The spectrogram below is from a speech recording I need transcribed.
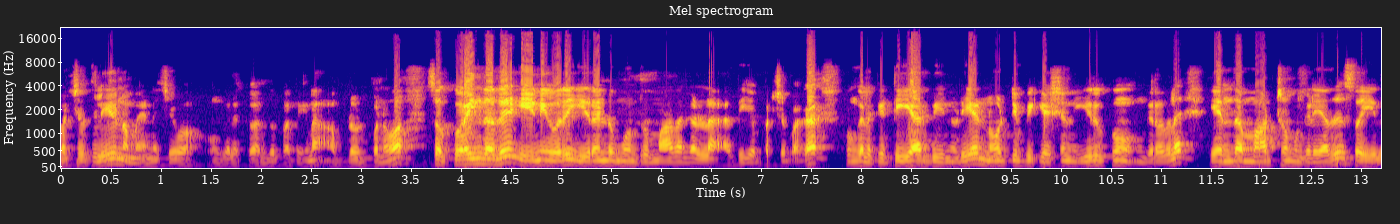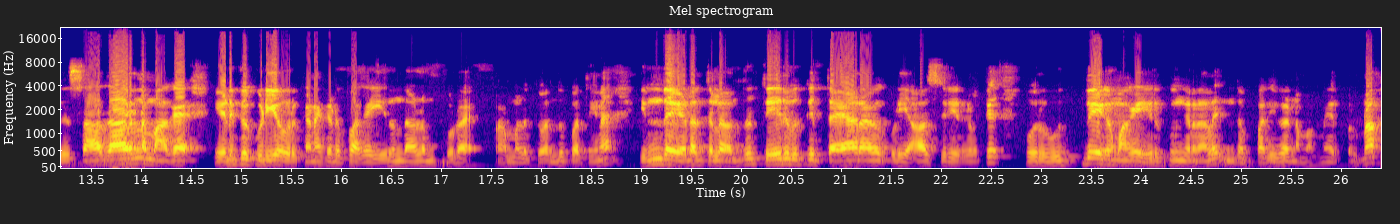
பட்சத்திலையும் நம்ம என்ன செய்வோம்? உங்களுக்கு வந்து பார்த்தீங்கன்னா அப்லோட் பண்ணுவோம். ஸோ குறைந்தது இனி ஒரு இரண்டு மூன்று மாதங்கள்ல அதிகபட்சமாக உங்களுக்கு டிஆர்பியினுடைய நோட்டிபிகேஷன் நோட்டிபிகேஷன் இருக்குங்கிறதுல எந்த மாற்றமும் கிடையாது. ஸோ இது சாதாரணமாக எடுக்கக்கூடிய ஒரு கணக்கெடுப்பாக இருந்தாலும் கூட நம்மளுக்கு வந்து பார்த்தீங்கன்னா இந்த இடத்துல வந்து தேர்வுக்கு தயாராகக்கூடிய ஆசிரியர்களுக்கு ஒரு உத்வேகமாக இருக்குங்கிறனால இந்த பதிவை நம்ம மேற்கொள்கிறோம்.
